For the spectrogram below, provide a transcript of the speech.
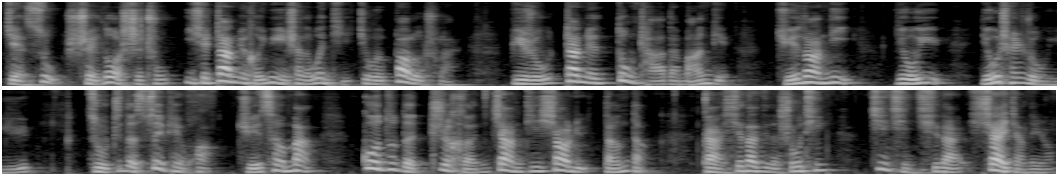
减速，水落石出，一些战略和运营上的问题就会暴露出来，比如战略洞察的盲点、决断力犹豫、流程冗余、组织的碎片化、决策慢、过度的制衡降低效率等等。感谢大家的收听，敬请期待下一讲内容。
